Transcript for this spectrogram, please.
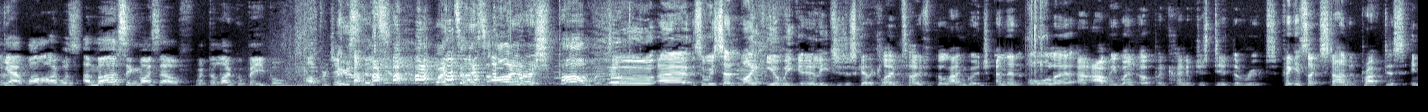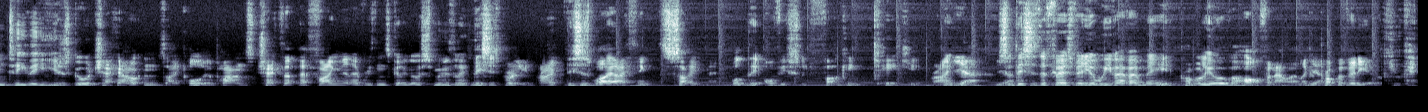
Yeah. yeah, while I was immersing myself with the local people, our producers went to this Irish pub. So, uh, so we sent Mikey a week early to just get acclimatized with the language, and then Orla and Abby went up and kind of just did the route. I think it's like standard practice in TV. You just go and check out and like all your plans, check that they're fine and everything's going to go smoothly. This is brilliant, right? This is why I think the sidemen, well, they obviously fucking kick it, right? Yeah, So this is the first video we've ever made, probably over half an hour, like Yeah. a proper video. You get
